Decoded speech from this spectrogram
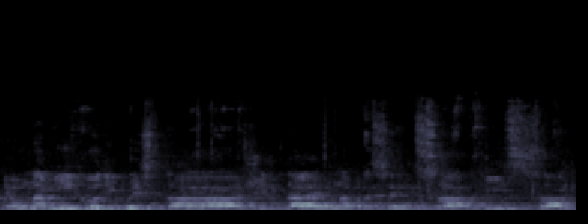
è un amico di questa città, è una presenza fissa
